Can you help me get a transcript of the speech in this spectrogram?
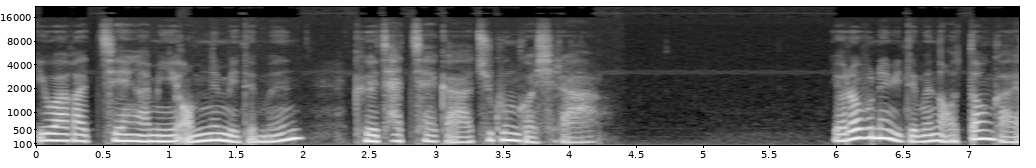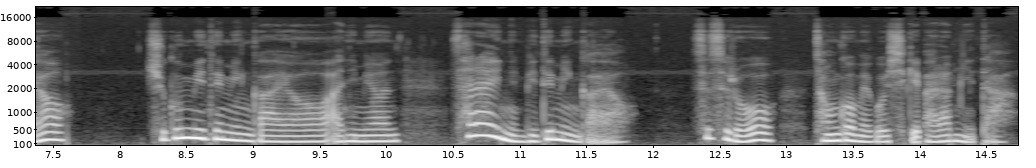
이와 같이 행함이 없는 믿음은 그 자체가 죽은 것이라 여러분의 믿음은 어떤가요? 죽은 믿음인가요? 아니면 살아있는 믿음인가요? 스스로 점검해 보시기 바랍니다.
